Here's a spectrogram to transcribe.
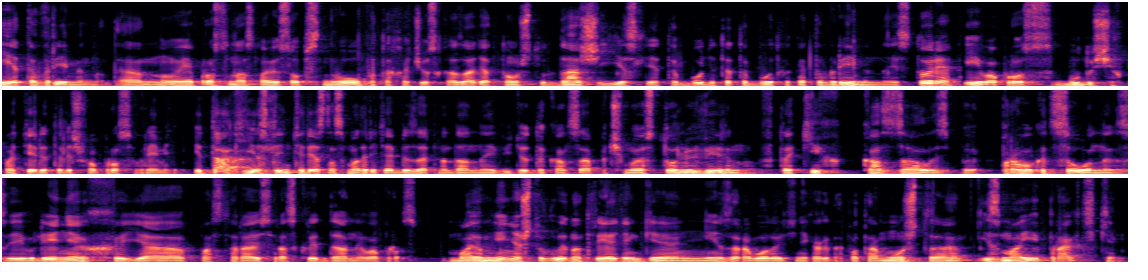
и это временно, да. Ну, я просто на основе собственного опыта хочу сказать о том, что даже если это будет, это будет какая-то временная история, и вопрос будущих потерь – это лишь вопрос времени. Итак, если интересно, смотрите обязательно данное видео до конца. Почему я столь уверен в таких, казалось бы, провокационных заявлениях, я постараюсь раскрыть данный вопрос. Мое мнение, что вы на трейдинге не заработаете никогда, потому что из моей практики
